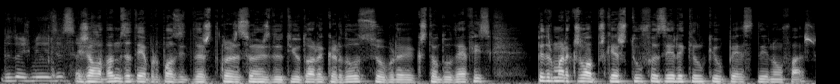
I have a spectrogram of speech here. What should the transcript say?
de 2016. Já lá vamos até a propósito das declarações de Teodora Cardoso sobre a questão do déficit. Pedro Marcos Lopes, queres tu fazer aquilo que o PSD não faz?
